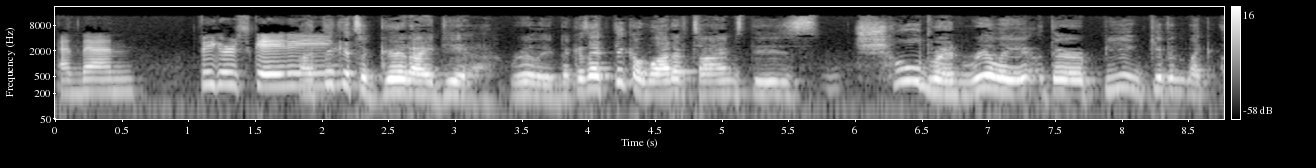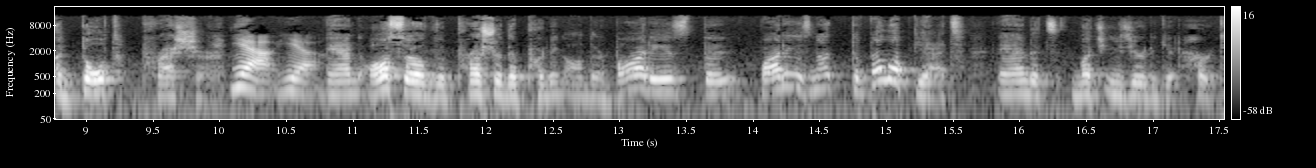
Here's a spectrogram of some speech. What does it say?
and then figure skating. I think it's a good idea, really, because I think a lot of times these children really they're being given like adult pressure. yeah, yeah. And also the pressure they're putting on their bodies, the body is not developed yet, and it's much easier to get hurt.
